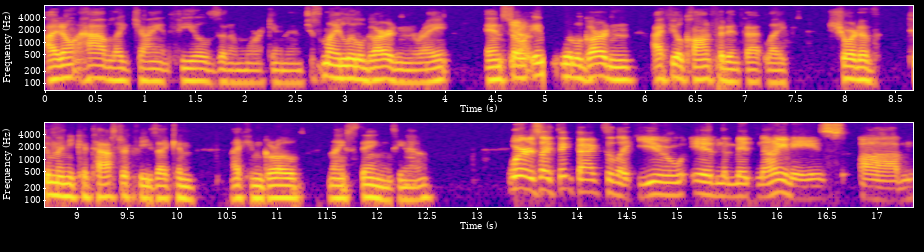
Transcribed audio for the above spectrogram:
I don't have like giant fields that I'm working in, just my little garden, right? And so Yeah. in the little garden, I feel confident that like short of too many catastrophes, I can I can grow nice things, you know. Whereas I think back to like you in the mid '90s um,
